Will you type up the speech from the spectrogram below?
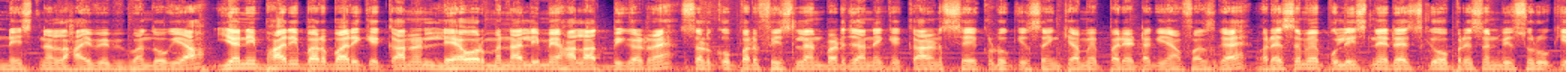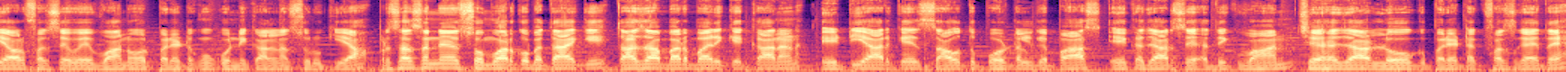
नेशनल हाईवे भी बंद हो गया। यानी भारी बर्फबारी के कारण लेह और मनाली में हालात बिगड़ रहे हैं। सड़कों पर फिसलन बढ़ जाने के कारण सैकड़ों की संख्या में पर्यटक यहाँ फंस गए। और ऐसे में पुलिस ने रेस्क्यू ऑपरेशन भी शुरू किया और फंसे हुए वाहनों और पर्यटकों को निकालना शुरू किया। प्रशासन ने सोमवार को बताया की ताज़ा बर्फबारी के कारण एटीआर के साउथ पोर्टल के पास एक से अधिक वाहन, छह हज़ार लोग पर्यटक फंस गए थे।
